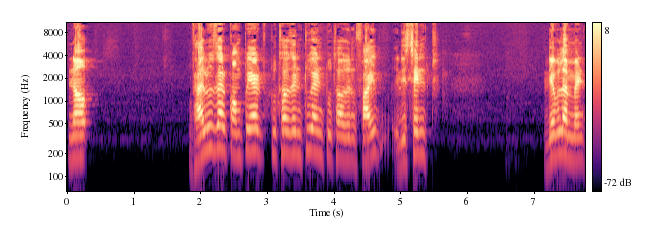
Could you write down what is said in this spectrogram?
Now, values are compared 2002 and 2005 recent development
